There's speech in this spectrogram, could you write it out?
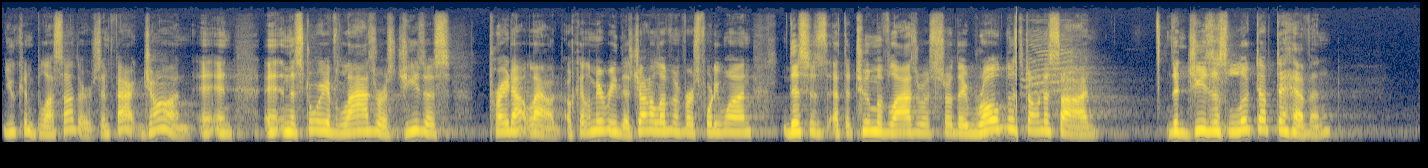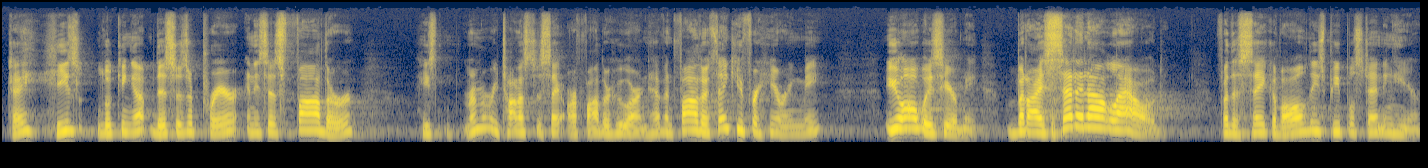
you can bless others. In fact, John, and in the story of Lazarus, Jesus prayed out loud. Okay, let me read this. John 11, verse 41. This is at the tomb of Lazarus. So they rolled the stone aside. Then Jesus looked up to heaven. Okay, he's looking up. This is a prayer. And he says, Father, he's, remember he taught us to say, Our Father who art in heaven. Father, thank you for hearing me. You always hear me. But I said it out loud for the sake of all these people standing here,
